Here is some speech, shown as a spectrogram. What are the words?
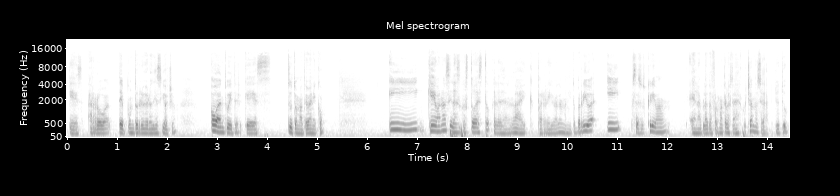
que es arroba t.rivero18, o en Twitter, que es tu tomate y que bueno, si les gustó esto, que le den like para arriba, la manito para arriba y se suscriban en la plataforma que lo están escuchando, sea YouTube,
